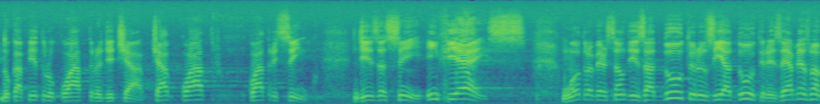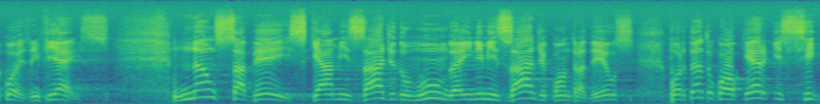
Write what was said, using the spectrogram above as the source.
do capítulo 4 de Tiago. Tiago 4, 4 e 5. Diz assim: infiéis. Uma outra versão diz adúlteros e adúlteras, é a mesma coisa, infiéis. Não sabeis que a amizade do mundo é inimizade contra Deus? Portanto, qualquer que, se,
